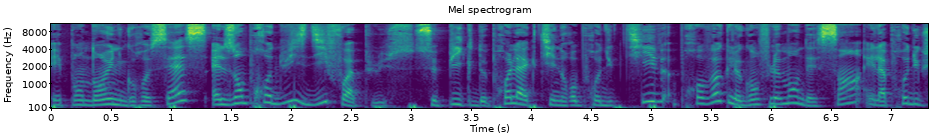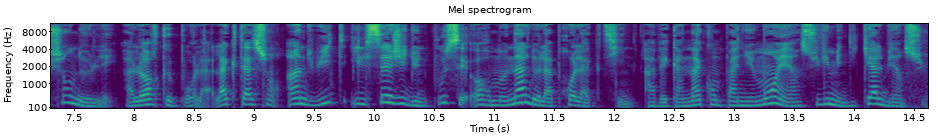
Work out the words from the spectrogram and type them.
Et pendant une grossesse, elles en produisent dix fois plus. Ce pic de prolactine reproductive provoque le gonflement des seins et la production de lait. Alors que pour la lactation induite, il s'agit d'une poussée hormonale de la prolactine, avec un accompagnement et un suivi médical bien sûr.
